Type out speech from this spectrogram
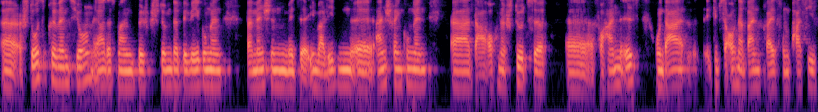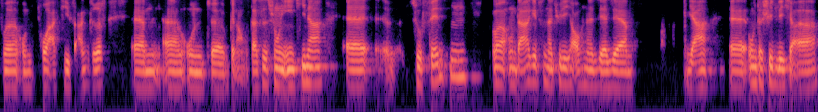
äh, Sturzprävention, ja, dass man bestimmte Bewegungen bei Menschen mit äh, invaliden äh, Einschränkungen äh, da auch eine Stütze äh, vorhanden ist. Und da gibt es auch eine Bandbreite von passiver und proaktiv Angriff. Ähm, äh, und äh, genau, das ist schon in China äh, zu finden. Äh, und da gibt es natürlich auch eine sehr, sehr ja, äh, unterschiedliche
